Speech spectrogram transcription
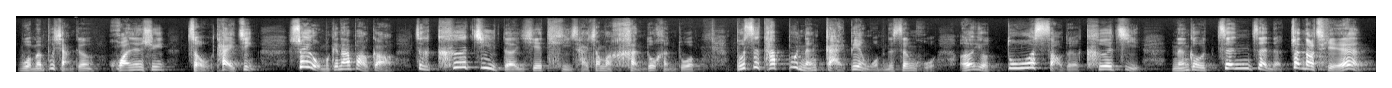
我们不想跟黄仁勋走太近，所以我们跟他报告，这个科技的一些题材想法很多很多，不是它不能改变我们的生活，而有多少的科技能够真正的赚到钱？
